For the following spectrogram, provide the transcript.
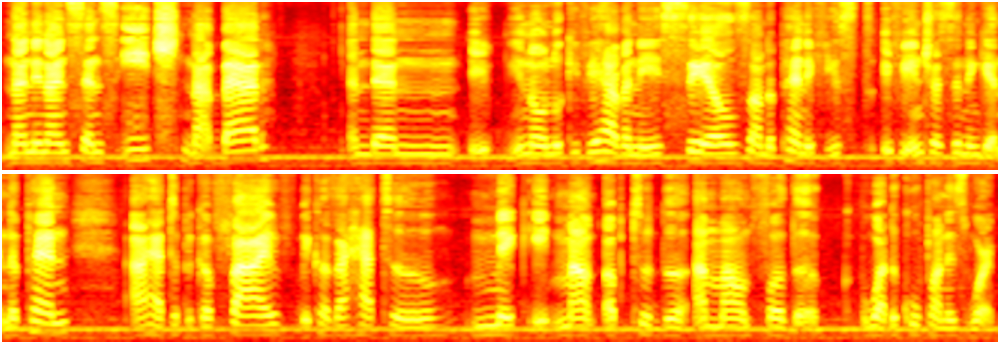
99 cents each not bad. And then you know look if you have any sales on the pen if you if you're interested in getting the pen I had to pick up five because I had to make it mount up to the amount for the what the coupon is worth.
